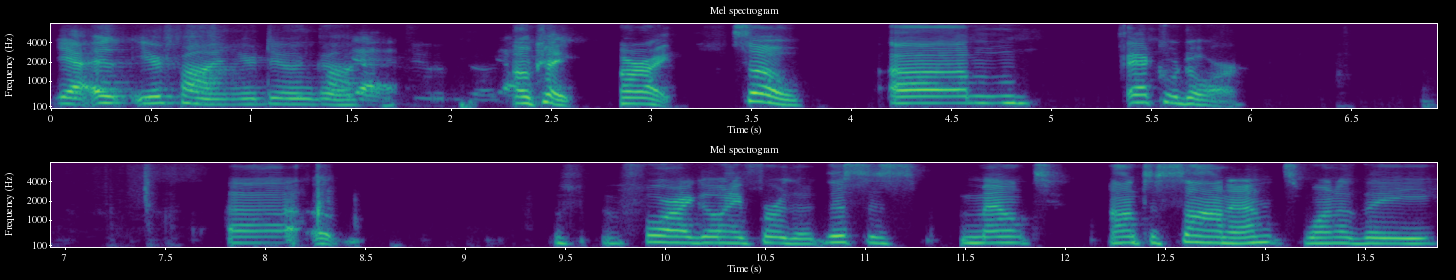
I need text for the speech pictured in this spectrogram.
Yeah, you're fine. You're doing good. Yeah. Okay. All right. So, um, Ecuador. Uh, before I go any further, this is Mount Antisana. It's one of the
